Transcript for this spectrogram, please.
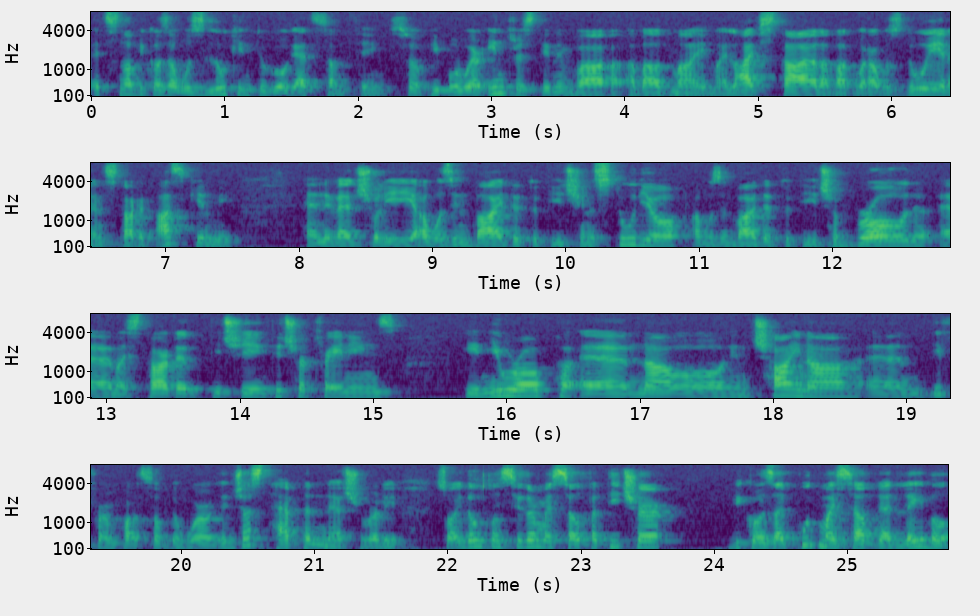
it's not because I was looking to go get something. So people were interested in about my, my lifestyle, about what I was doing, and started asking me. And eventually, I was invited to teach in a studio. I was invited to teach abroad, and I started teaching teacher trainings in Europe and now in China and different parts of the world. It just happened naturally. So I don't consider myself a teacher because I put myself that label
